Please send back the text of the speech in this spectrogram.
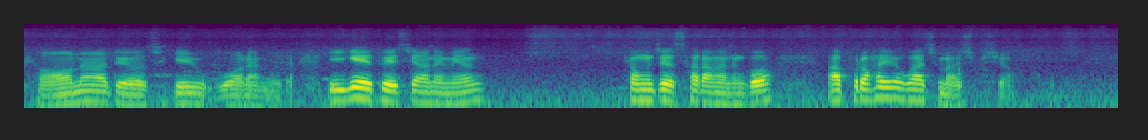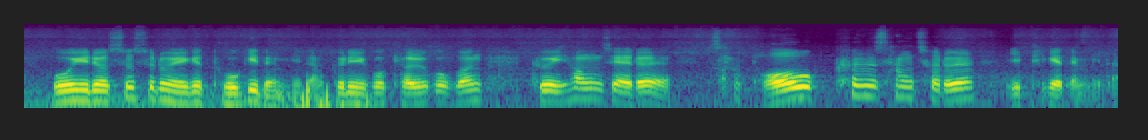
변화되어지길 원합니다. 이게 되지 않으면 형제 사랑하는 거 앞으로 하려고 하지 마십시오. 오히려 스스로에게 독이 됩니다. 그리고 결국은 그 형제를 사- 더욱 큰 상처를 입히게 됩니다.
